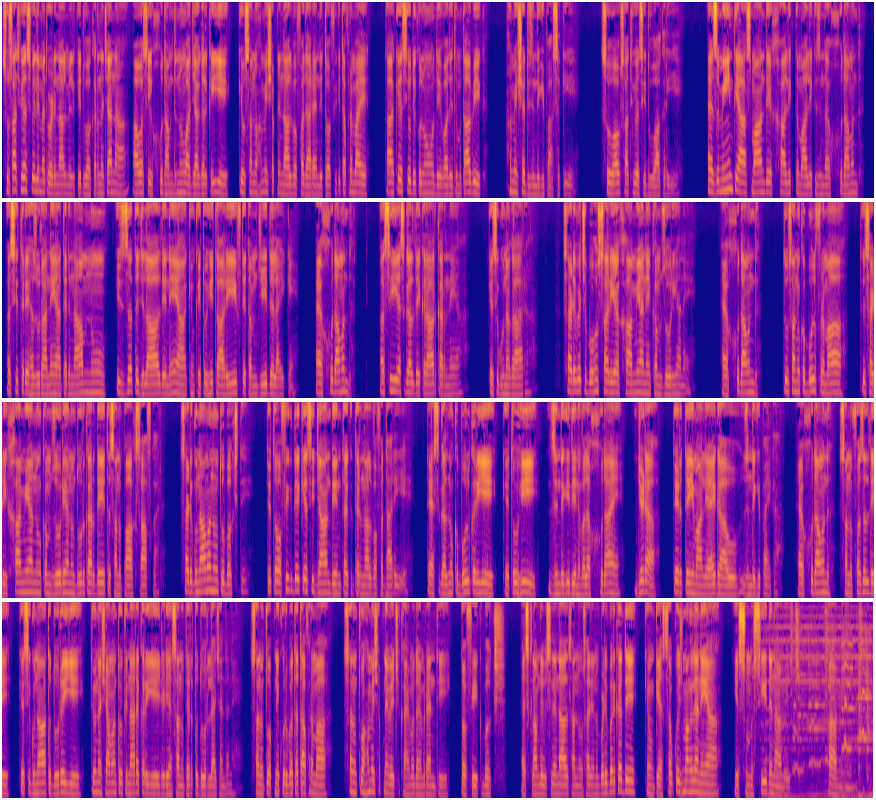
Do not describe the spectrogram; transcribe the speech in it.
ਸੋ ਸਾਥੀਓ ਇਸ ਵੇਲੇ ਮੈਂ ਤੁਹਾਡੇ ਨਾਲ ਮਿਲ ਕੇ ਦੁਆ ਕਰਨਾ ਚਾਹਨਾ ਆਓ ਅਸੀਂ ਖੁਦਾਵੰਦ ਨੂੰ ਅੱਜ ਆ ਗੱਲ ਕਹੀਏ ਕਿ ਉਹ ਸਾਨੂੰ ਹਮੇਸ਼ਾ ਆਪਣੇ ਨਾਲ ਵਫਾਦਾਰ ਰਹਿਣ ਦੀ ਤੌਫੀਕ عطا ਫਰਮਾਏ ਤਾਂ ਕਿ ਅਸੀਂ ਉਹਦੇ ਕੋਲੋਂ ਉਹਦੇ ਵਾਅਦੇ ਦੇ ਮੁਤਾਬਿਕ ਹਮੇਸ਼ਾ ਦੀ ਜ਼ਿੰਦਗੀ ਪਾ ਸਕੀਏ ਸੋ ਆਓ ਸਾਥੀਓ, ਅਸੀਂ ਦੁਆ ਕਰੀਏ। ਐ ਜ਼ਮੀਨ ਤੇ ਆਸਮਾਨ ਦੇ ਖਾਲਕ ਤੇ ਮਾਲਿਕ ਜ਼ਿੰਦਾ ਖੁਦਾਵੰਦ, ਅਸੀਂ ਤੇਰੇ ਹਜ਼ੂਰਾਨੇ ਆ, ਤੇਰੇ ਨਾਮ ਨੂੰ ਇੱਜ਼ਤ ਤੇ ਜਲਾਲ ਦੇਨੇ ਆ, ਕਿਉਂਕਿ ਤੂੰ ਹੀ ਤਾਰੀਫ ਤੇ ਤਮਜੀਦ ਦੇ ਲਾਇਕ ਹੈ ਐ ਖੁਦਾਵੰਦ, ਅਸੀਂ ਇਸ ਗੱਲ ਦੇ ਇਕਰਾਰ ਕਰਨੇ ਆ ਕਿ ਅਸੀਂ ਗੁਨਾਹਗਾਰ ਆ। ਸਾਡੇ ਵਿੱਚ ਬਹੁਤ ਸਾਰੀਆਂ ਖਾਮੀਆਂ ਨੇ, ਕਮਜ਼ੋਰੀਆਂ ਨੇ। ਐ ਖੁਦਾਵੰਦ, ਤੂੰ ਸਾਨੂੰ ਕਬੂਲ ਫਰਮਾ ਤੇ ਸਾਡੀ ਖਾਮੀਆਂ ਨੂੰ, ਕਮਜ਼ੋਰੀਆਂ ਨੂੰ ਦੂਰ ਕਰ ਦੇ ਤੇ ਸਾਨੂੰ ਪਾਕ ਸਾਫ਼ ਕਰ। ਸਾਡੇ ਗੁਨਾਹਾਂ ਨੂੰ ਤੂੰ ਬਖਸ਼ ਦੇ। ਤੇ ਤੌਫੀਕ ਦੇ ਕੇ ਅਸੀਂ ਜਾਨ ਦੇਣ ਤੱਕ ਤੇਰੇ ਨਾਲ ਵਫਾਦਾਰ ਰਹੀਏ ਤੇ ਇਸ ਗੱਲ ਨੂੰ ਕਬੂਲ ਕਰੀਏ ਕਿ ਤੂੰ ਹੀ ਜ਼ਿੰਦਗੀ ਦੇਣ ਵਾਲਾ ਖੁਦਾ ਹੈ ਜਿਹੜਾ ਤੇਰੇ ਤੇ ਇਮਾਨ ਲਿਆਏਗਾ, ਉਹ ਜ਼ਿੰਦਗੀ ਪਾਏਗਾ। ਐ ਖੁਦਾਵੰਦ, ਸਾਨੂੰ ਫਜ਼ਲ ਦੇ ਕਿ ਅਸੀਂ ਗੁਨਾਹ ਤੋਂ ਦੂਰ ਰਹੀਏ ਤੇ ਉਹਨਾਂ ਸ਼ਾਮਾਂ ਤੋਂ ਕਿਨਾਰਾ ਕਰੀਏ ਜਿਹੜੀਆਂ ਸਾਨੂੰ ਤੇਰੇ ਤੋਂ ਦੂਰ ਲੈ ਜਾਂਦੇ ਨੇ। ਸਾਨੂੰ ਤੂੰ ਆਪਣੀ ਕੁਰਬਤ عطا ਫਰਮਾ, ਸਾਨੂੰ ਤੂੰ ਹਮੇਸ਼ਾ ਆਪਣੇ ਵਿੱਚ ਕਾਇਮ ਦائم ਰਹਿਣ ਦੀ ਤੌਫੀਕ ਬਖਸ਼। ਇਸ ਕਲਾਮ ਦੇ ਵਿਸਲੇ ਨਾਲ ਸਾਨੂੰ ਸਾਰਿਆਂ ਨੂੰ ਬੜੀ ਬਰਕਤ ਦੇ, ਕਿਉਂਕਿ ਇਹ ਸਭ ਕੁਝ ਮੰਗ ਲੈਨੇ ਆ, ਯਿਸੂ ਮਸੀਹ ਦੇ ਨਾਮ ਵਿੱਚ। ਆਮੀਨ।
